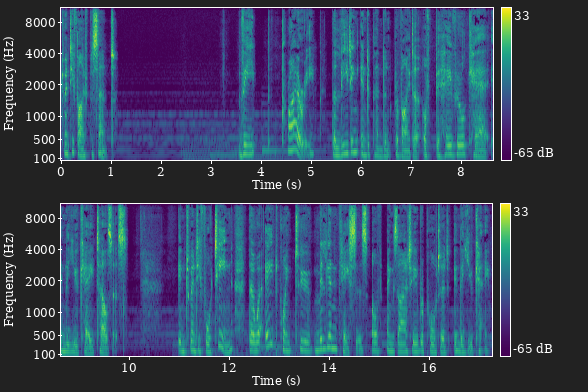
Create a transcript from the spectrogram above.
25%. The Priory, the leading independent provider of behavioural care in the UK, tells us. In 2014, there were 8.2 million cases of anxiety reported in the UK.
